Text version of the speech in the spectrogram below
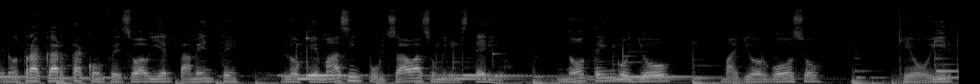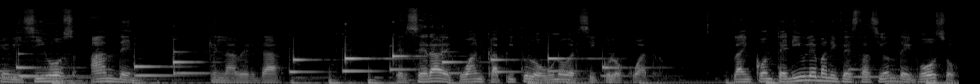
En otra carta confesó abiertamente lo que más impulsaba su ministerio. No tengo yo mayor gozo que oír que mis hijos anden en la verdad. Tercera de Juan capítulo 1 versículo 4. La incontenible manifestación de gozo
